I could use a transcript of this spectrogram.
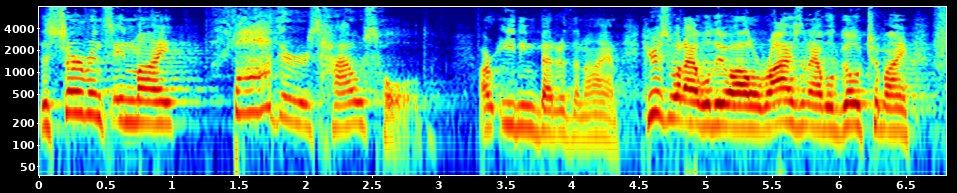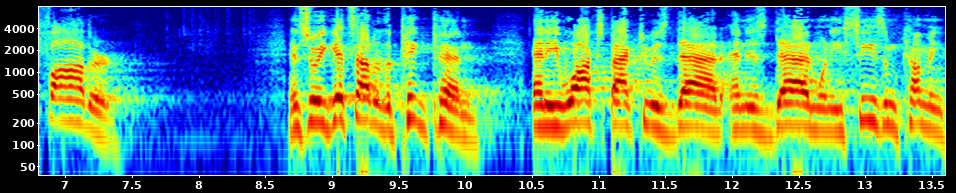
The servants in my father's household are eating better than I am. Here's what I will do. I'll arise and I will go to my father. And so he gets out of the pig pen and he walks back to his dad. And his dad, when he sees him coming,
